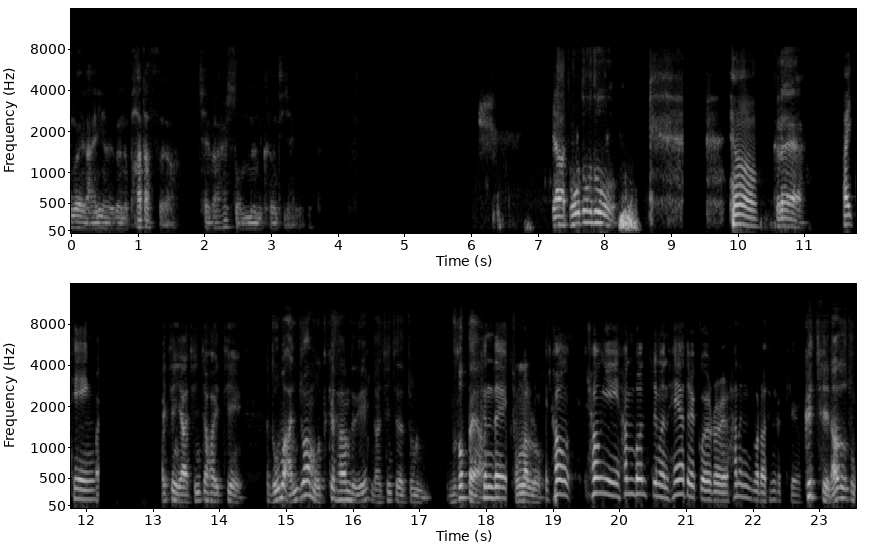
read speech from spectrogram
이건 아니에요. 이거는 받았어요. 제가 할 수 없는 그런 디자인입니다. 야 도도도. 형, 그래. 파이팅. 화이팅. 야 진짜 화이팅. 너무 안 좋아하면 어떡해 사람들이? 나 진짜 좀 무섭다 야. 근데 정말로. 형, 형이 한 번쯤은 해야 될 거를 하는 거라 생각해요. 그치. 나도 좀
